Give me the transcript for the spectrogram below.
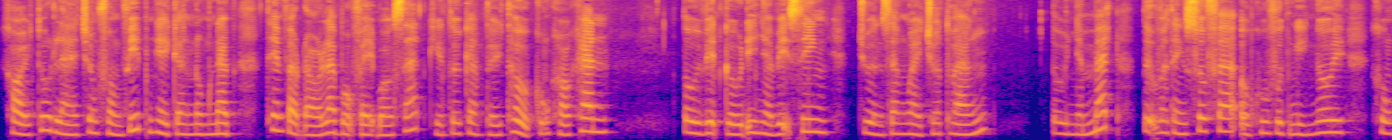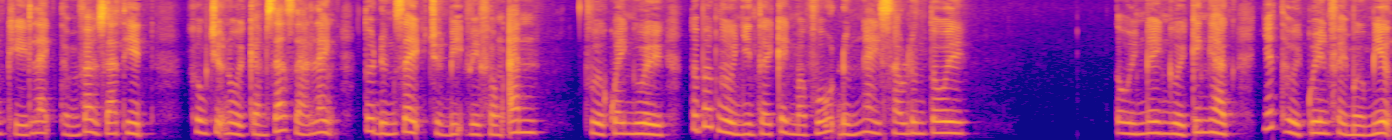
Khói thuốc lá trong phòng VIP ngày càng nồng nặc, thêm vào đó là bộ váy bó sát khiến tôi cảm thấy thở cũng khó khăn. Tôi viện cớ đi nhà vệ sinh, chuồn ra ngoài cho thoáng. Tôi nhắm mắt, tựa vào thành sofa ở khu vực nghỉ ngơi, không khí lạnh thấm vào da thịt. Không chịu nổi cảm giác giá lạnh, tôi đứng dậy chuẩn bị về phòng ăn. Vừa quay người, tôi bất ngờ nhìn thấy cảnh mặc vũ đứng ngay sau lưng tôi. Tôi ngây người kinh ngạc, nhất thời quên phải mở miệng.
